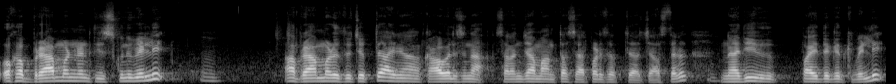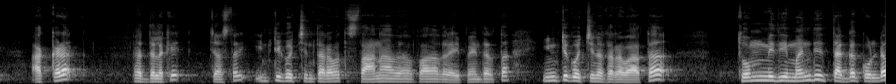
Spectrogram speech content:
ఒక బ్రాహ్మణుని తీసుకుని వెళ్ళి ఆ బ్రాహ్మణుడితో చెప్తే ఆయన కావలసిన సరంజామా అంతా సరిపడి చేస్తాడు. నది పై దగ్గరికి వెళ్ళి అక్కడ పెద్దలకి చేస్తారు. ఇంటికి వచ్చిన తర్వాత స్నానాపానాలు అయిపోయిన తర్వాత ఇంటికి వచ్చిన తర్వాత తొమ్మిది మంది తగ్గకుండా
